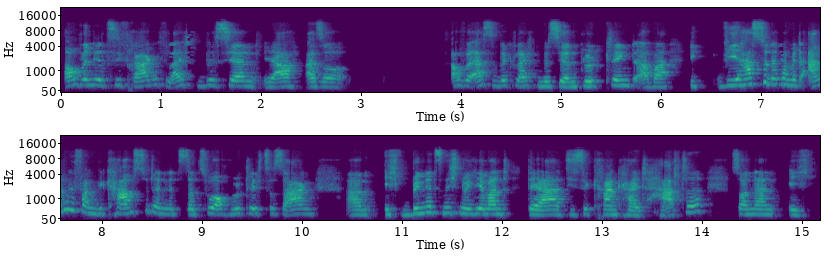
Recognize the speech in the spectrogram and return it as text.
Auch wenn jetzt die Frage vielleicht ein bisschen, ja, also auf den ersten Blick vielleicht ein bisschen blöd klingt, aber wie, wie hast du denn damit angefangen? Wie kamst du denn jetzt dazu, auch wirklich zu sagen, ähm, ich bin jetzt nicht nur jemand, der diese Krankheit hatte, sondern ich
